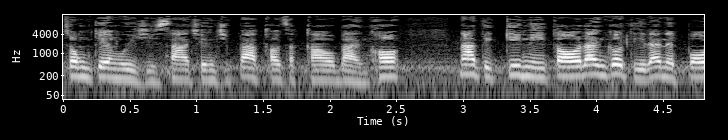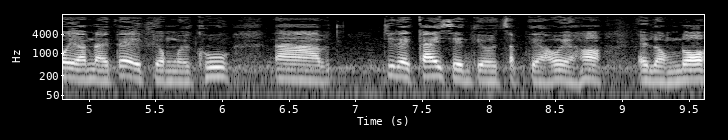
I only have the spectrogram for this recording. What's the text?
总经费是三千七百九十九万块。那伫今年度，咱搁伫咱的保盐内底的中卫区，那这个改善着十条的哈，诶，路路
